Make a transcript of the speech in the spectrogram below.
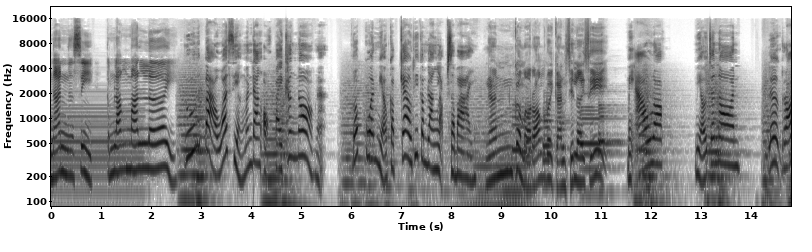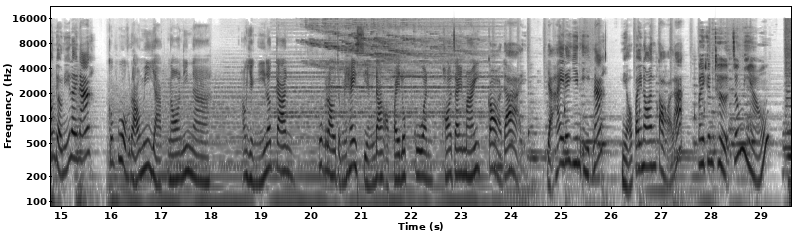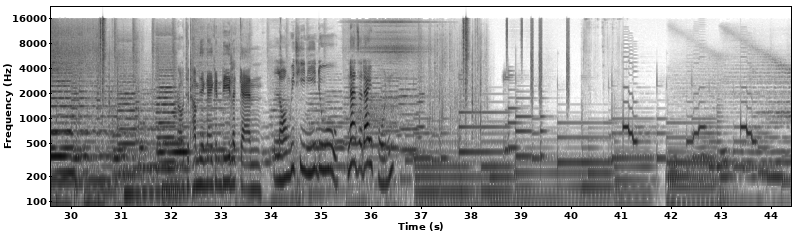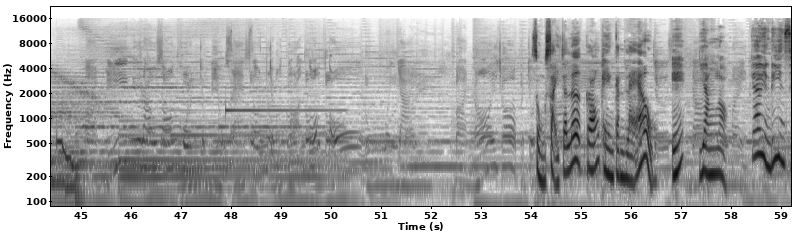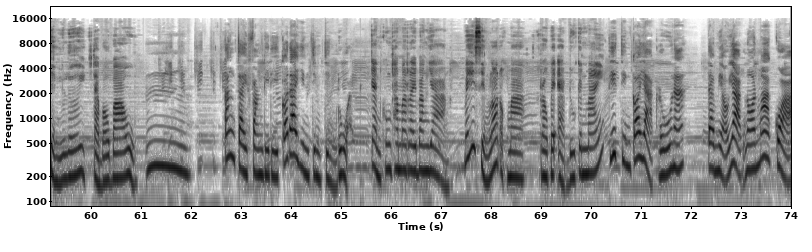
นั่นน่ะสิ กำลังมันเลย รู้หรือเปล่าว่าเสียงมันดังออกไปข้างนอกน่ะ รบกวนเหมียวกับแก้วที่กำลังหลับสบาย งั้นก็มาร้องด้วยกันสิเลยสิ ไม่เอาหรอก เหมียวจะนอน เลิกร้องเดี๋ยวนี้เลยนะ ก็พวกเราไม่อยากนอนนี่นา เอาอย่างนี้แล้วกัน พวกเราจะไม่ให้เสียงดังออกไปรบกวน พอใจไหม ก็ได้ อย่าให้ได้ยินอีกนะ เหมียวไปนอนต่อละ ไปกันเถอะเจ้าเหมียวเรา จะทำยังไงกันดีละแกน ลองวิธีนี้ดูน่าจะได้ผล สงสัยจะเลิกร้องเพลงกันแล้ว เอ๊ะ ยังหรอก แก้วยังได้ยินเสียงอยู่เลย แต่เบาอืม ตั้งใจฟังดีๆ ก็ได้ยินจริง ๆ ด้วยๆแก่นคงทำอะไรบางอย่าง ไม่ให้เสียงลอดออกมา เราไปแอบดูกันไหม ที่จริงก็อยากรู้นะ แต่เหมียวอยากนอนมากกว่า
